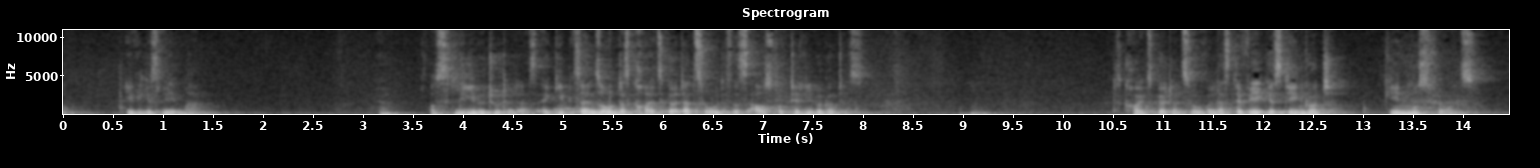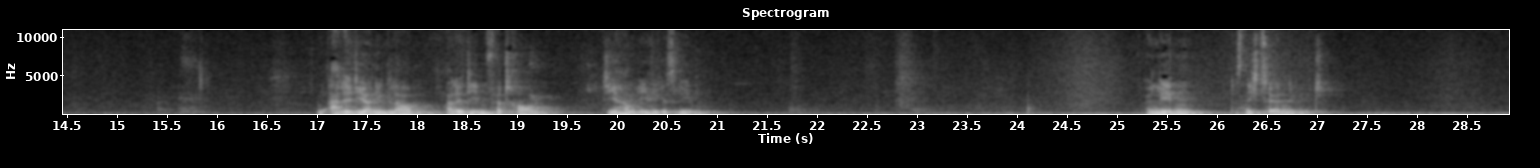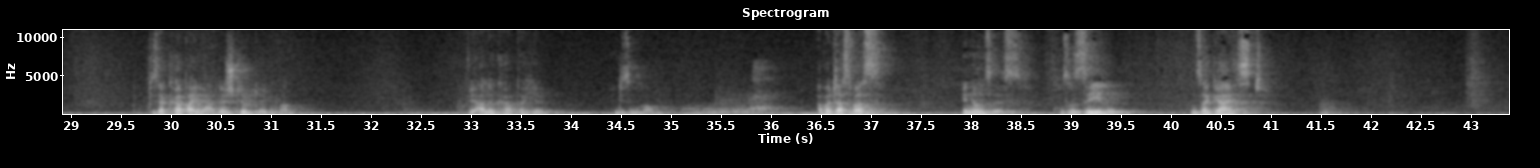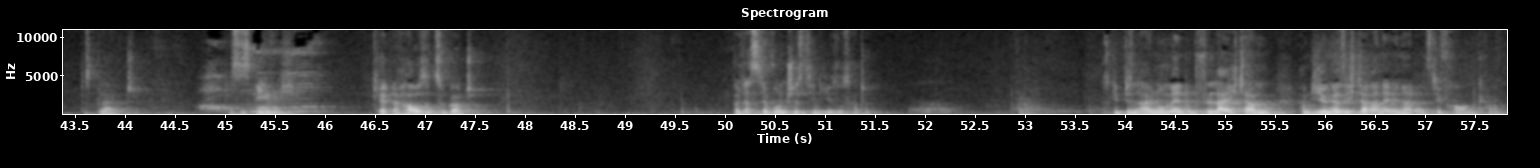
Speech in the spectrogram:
ewiges Leben haben. Aus Liebe tut er das. Er gibt seinen Sohn. Das Kreuz gehört dazu. Das ist Ausdruck der Liebe Gottes. Das Kreuz gehört dazu, weil das der Weg ist, den Gott gehen muss für uns. Und alle, die an ihn glauben, alle, die ihm vertrauen, die haben ewiges Leben. Ein Leben, das nicht zu Ende geht. Dieser Körper, ja, der stirbt irgendwann. Wie alle Körper hier in diesem Raum. Aber das, was in uns ist, unsere Seele, unser Geist, das bleibt. Das ist ewig. Kehrt nach Hause zu Gott. Weil das der Wunsch ist, den Jesus hatte. Gibt diesen einen Moment und vielleicht haben, haben die Jünger sich daran erinnert, als die Frauen kamen.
